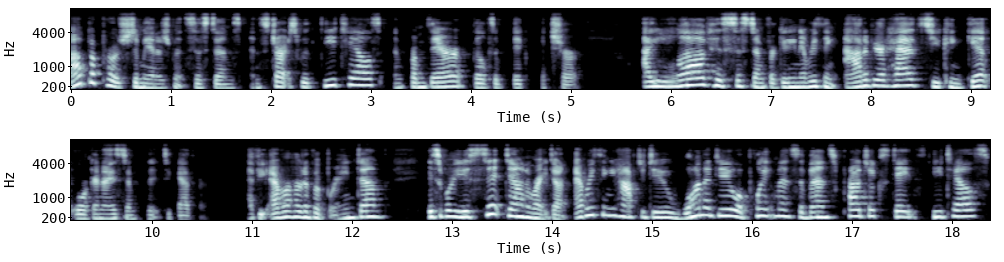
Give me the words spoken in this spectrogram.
up approach to management systems and starts with details and from there builds a big picture. I love his system for getting everything out of your head so you can get organized and put it together. Have you ever heard of a brain dump? It's where you sit down and write down everything you have to do, want to do, appointments, events, projects, dates, details.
